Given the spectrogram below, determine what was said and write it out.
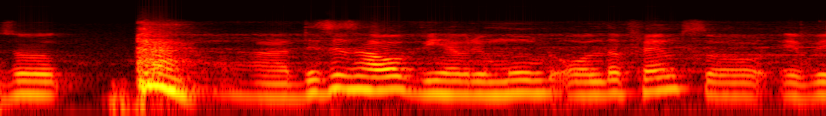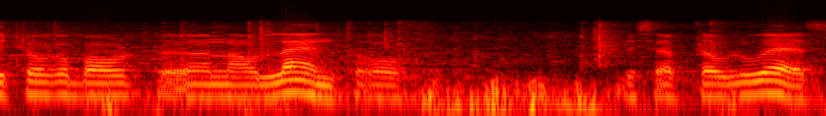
So uh, this is how we have removed all the frames. So if we talk about uh, now length of this FWS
